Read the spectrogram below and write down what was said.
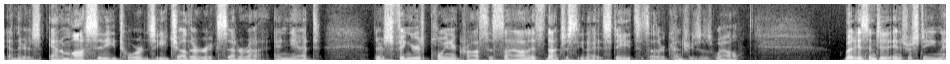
and there's animosity towards each other, etc. And yet there's fingers pointing across the aisle. And it's not just the United States, it's other countries as well. But isn't it interesting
